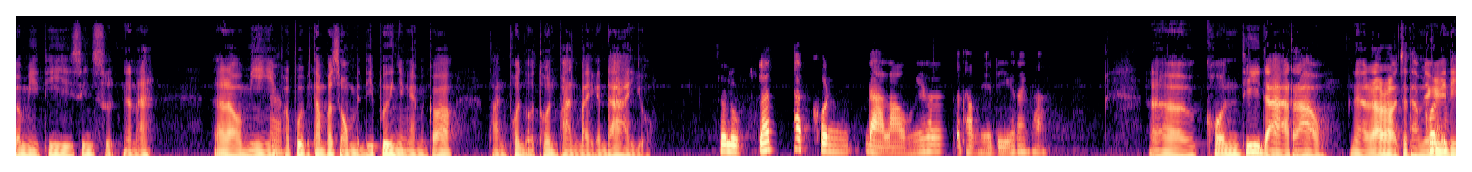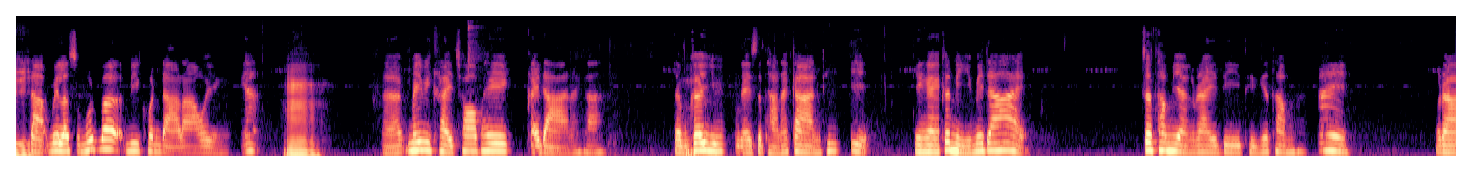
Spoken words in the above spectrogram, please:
ก็มีที่สิ้นสุดนะนะแล้วเรามีค่ะพระพุทธพระธรรมพระสงฆ์เป็นที่พึ่งยังไง มันก็ผ่านพ้นอดทนผ่านไปกันได้อยู่ สรุปแล้วถ้าคนด่าเราอย่างนี้เราจะทำยังไงดีก็ได้คะเอ่อคนที่ด่าเรานะแล้วเราจะทำยังไงดีเวลาสมมุติว่ามีคนด่าเราอย่างเงี้ย อืมนะไม่มีใครชอบให้ใครด่านะคะ แต่มันก็อยู่ในสถานการณ์ที่ยังไงก็หนีไม่ได้ จะทำอย่างไรดีถึงจะทำให้เรา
